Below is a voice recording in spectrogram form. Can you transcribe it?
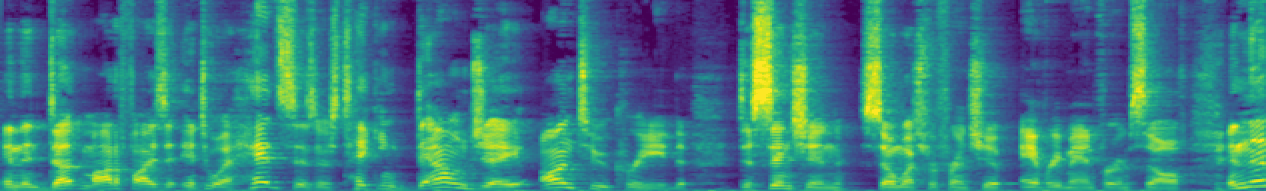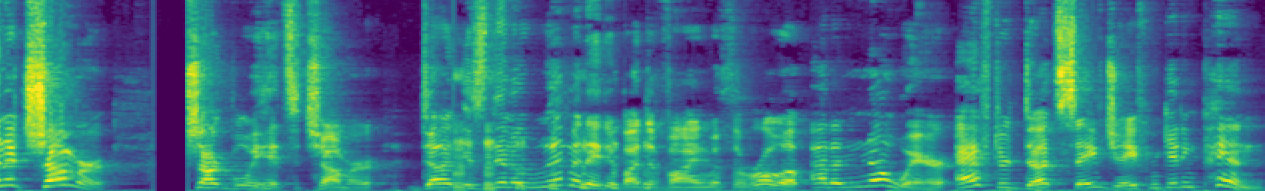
and then Dutt modifies it into a head scissors, taking down Jay onto Creed. Dissension, so much for friendship, every man for himself. And then a chummer! Shark Boy hits a chummer. Dutt is then eliminated by Devine with the roll up out of nowhere after Dutt saved Jay from getting pinned.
